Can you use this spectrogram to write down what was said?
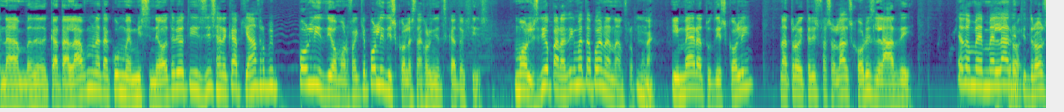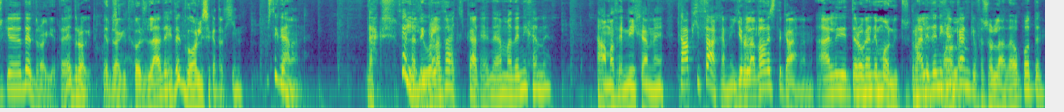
να ε, καταλάβουμε, να τα ακούμε εμείς οι νεότεροι ότι ζήσανε κάποιοι άνθρωποι πολύ ιδιόμορφα και πολύ δύσκολα στα χρόνια της κατοχής. Μόλις δύο παραδείγματα από έναν άνθρωπο. Ναι. Η μέρα του δύσκολη να τρώει τρεις φασολάδες χωρίς λάδι. Εδώ με, με λάδι τρώγεται. την τρως και δεν τρώγεται. Δεν τρώγεται Δεν τρώγεται χωρίς λάδι. Ε, δεν κόλλησε καταρχήν. Πώς την κάνανε; Εντάξει. Θέλει θα την λίγο κάνουμε. λαδάκι, κάτι. Ε, ναι, άμα δεν είχαν. Άμα δεν είχαν. Κάποιοι θα είχαν. Γερολαδάδε τι κάνανε; Άλλοι τρώγανε μόνοι τους. Τρώγανε Άλλοι δεν είχαν μόνο καν λάδι. και φασολάδα. Οπότε.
